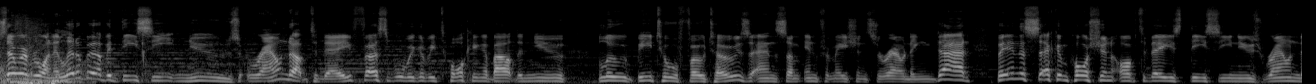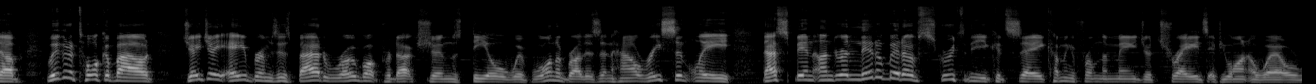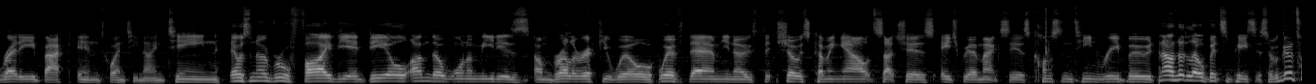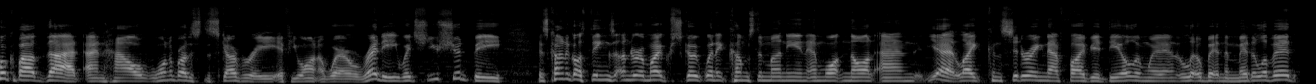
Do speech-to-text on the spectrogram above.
So everyone, a little bit of a DC news roundup today. First of all, we're going to be talking about the new Blue Beetle photos and some information surrounding that. But in the second portion of today's DC News Roundup, we're going to talk about J.J. Abrams' Bad Robot Productions deal with Warner Brothers and how recently that's been under a little bit of scrutiny, you could say, coming from the major trades, if you aren't aware already, back in 2019. There was an overall five-year deal under Warner Media's umbrella, if you will, with them, you know, shows coming out such as HBO Max's Constantine reboot and other little bits and pieces. So we're going to talk about that and how Warner Brothers Discovery, if you aren't aware already, which you should be, has kind of got things under a microscope when it comes to money and, and whatnot. And yeah, like considering that five-year deal and we're a little bit in the middle of it,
